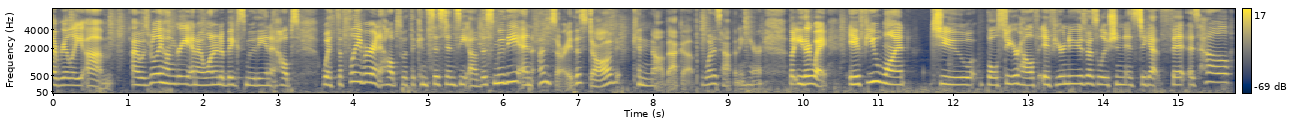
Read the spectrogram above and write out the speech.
I really um I was really hungry and I wanted a big smoothie and it helps with the flavor and it helps with the consistency of the smoothie and I'm sorry this dog cannot back up. What is happening here? But either way, if you want to bolster your health, if your New Year's resolution is to get fit as hell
